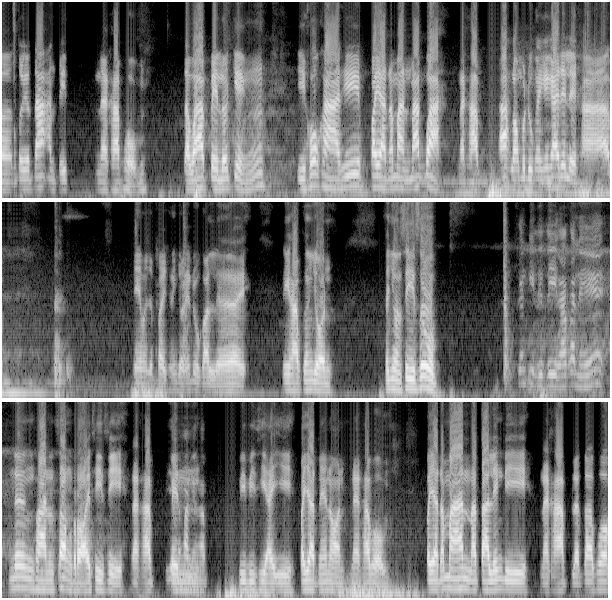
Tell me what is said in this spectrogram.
อโตโยต้าอันติสนะครับผม แต่ว่าเป็นรถเก๋งอีโคคาร์ที่ประหยัดน้ำมันมากกว่านะครับอะลองมาดูกันใกล้ๆได้เลยครับนี่ผมจะเปิดเครื่องยนต์ให้ดูก่อนเลย นี่ครับเครื่องยนต์เครื่องยนต์ซีซูบเครื่องกี่ซีซีครับคันนี้หนึ่งพันสองร้อยซีซีนะครับ เป็เป็นนน้ำมันนะครับ VBTIE ประหยัดแน่นอนนะครับผม ประหยัดน้ำมันอัตราเร่งดีนะครับ แล้วก็พวก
